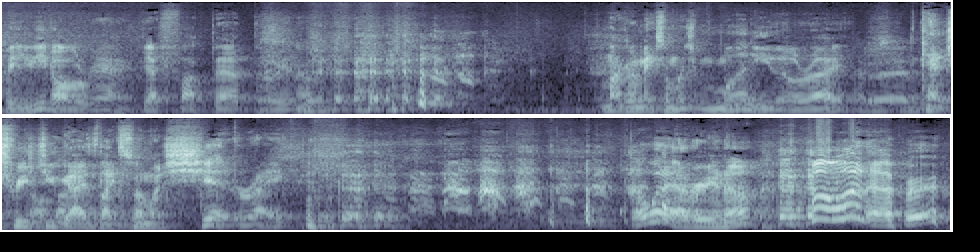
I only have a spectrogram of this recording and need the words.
But you eat all organic, yeah, fuck that though, you know. I'm not gonna make so much money though, right? Can't treat you guys like so much shit, right? but whatever, you know. Whatever.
